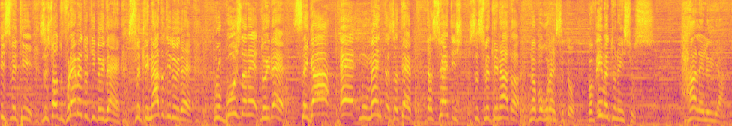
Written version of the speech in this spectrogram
и свети, защото времето ти дойде. Светлината ти дойде. Пробуждане дойде. Сега е момента за теб да светиш със светлината на Боговестието. В името на Исус. Халелуя!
